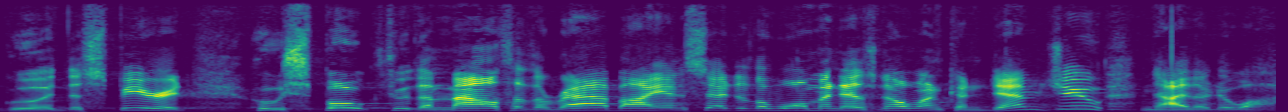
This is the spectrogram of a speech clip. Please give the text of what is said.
good, the Spirit who spoke through the mouth of the rabbi and said to the woman, Has no one condemned you? Neither do I.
